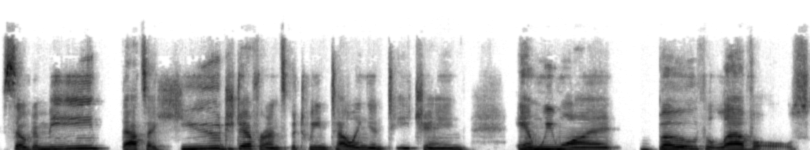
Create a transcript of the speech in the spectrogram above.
So to me, that's a huge difference between telling and teaching. And we want both levels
